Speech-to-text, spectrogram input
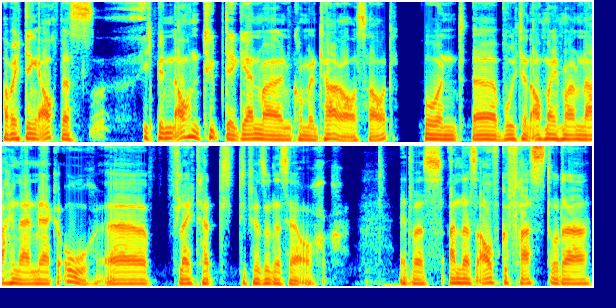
Aber ich denke auch, dass ich bin auch ein Typ, der gern mal einen Kommentar raushaut. Und äh, wo ich dann auch manchmal im Nachhinein merke, oh, äh, vielleicht hat die Person das ja auch etwas anders aufgefasst oder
